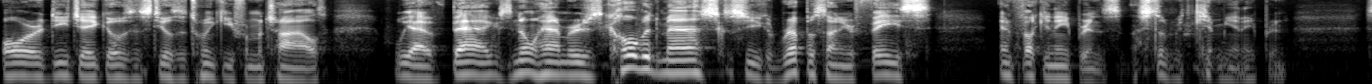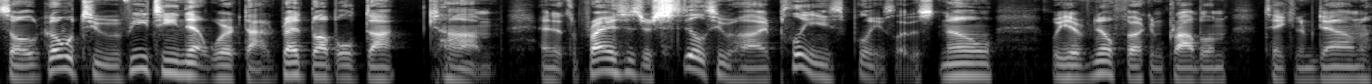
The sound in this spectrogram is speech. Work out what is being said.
Or DJ goes and steals a Twinkie from a child. We have bags, no hammers, COVID masks, so you could rep us on your face, and fucking aprons. I still would get me an apron. So go to vtnetwork.redbubble.com. And if the prices are still too high, please, please let us know. We have no fucking problem taking them down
